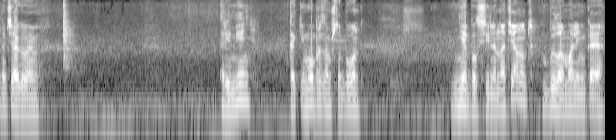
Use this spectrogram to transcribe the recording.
Натягиваем ремень таким образом, чтобы он не был сильно натянут. Была маленькая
